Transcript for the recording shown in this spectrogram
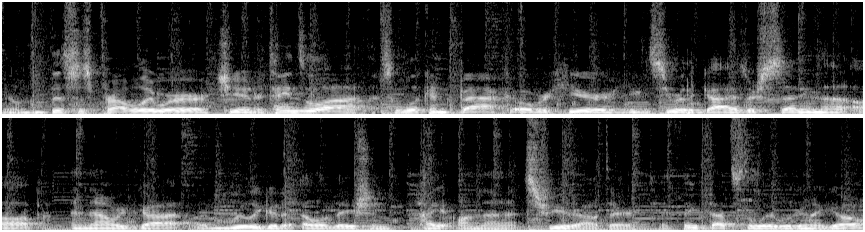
you know, this is probably where she entertains a lot. So looking back over here, you can see where the guys are setting that up. And now we've got a really good elevation height on that sphere out there. I think that's the way we're gonna go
